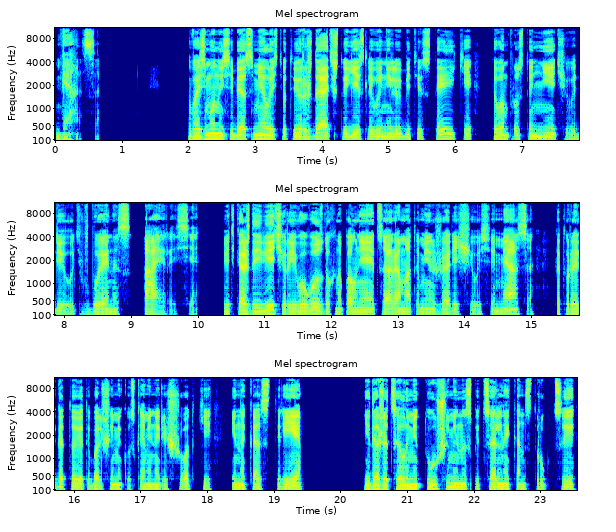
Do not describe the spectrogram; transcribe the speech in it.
мясо. Возьму на себя смелость утверждать, что если вы не любите стейки, то вам просто нечего делать в Буэнос-Айресе. Ведь каждый вечер его воздух наполняется ароматами жарящегося мяса, которые готовят и большими кусками на решетке, и на костре, и даже целыми тушами на специальной конструкции,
